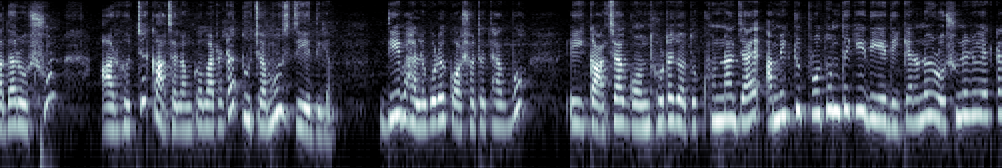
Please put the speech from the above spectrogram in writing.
আদা, রসুন, আর হচ্ছে কাঁচা লঙ্কা বাটাটা দু চামচ দিয়ে দিলাম। দিয়ে ভালো করে কষাতে থাকব। এই কাঁচা গন্ধটা যতক্ষণ না যায়, আমি একটু প্রথম থেকেই দিয়ে দিই। কেননা ওই রসুনের ওই একটা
